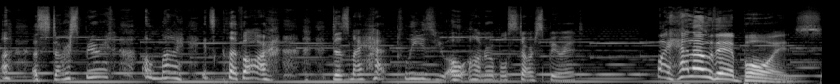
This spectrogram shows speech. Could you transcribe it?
A, a star spirit? Oh my, it's Klevar! Does my hat please you, oh honorable star spirit? Why, hello there, boys!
